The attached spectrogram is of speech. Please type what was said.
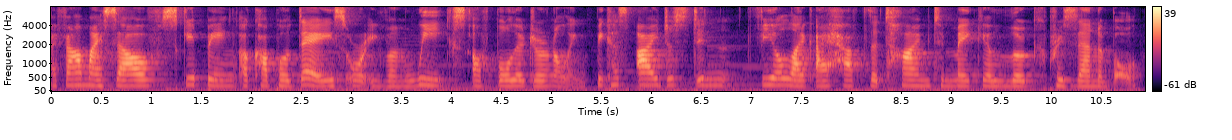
I found myself skipping a couple days or even weeks of bullet journaling because I just didn't feel like I have the time to make it look presentable.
